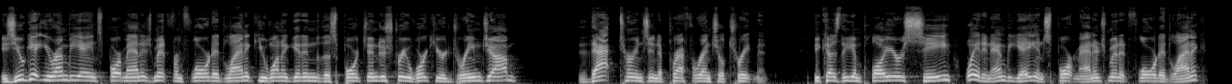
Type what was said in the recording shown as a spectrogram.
is you get your MBA in sport management from Florida Atlantic, you want to get into the sports industry, work your dream job, that turns into preferential treatment because the employers see, wait, an MBA in sport management at Florida Atlantic?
